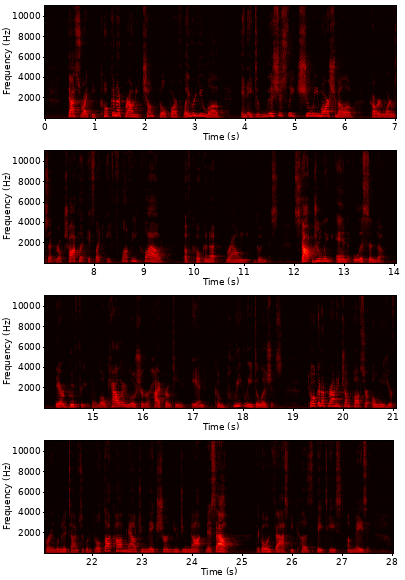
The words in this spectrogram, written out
That's right, the coconut brownie chunk Built Bar flavor you love in a deliciously chewy marshmallow covered in 100% real chocolate. It's like a fluffy cloud of coconut brownie goodness. Stop drooling and listen though. They are good for you. They're low calorie, low sugar, high protein, and completely delicious. Coconut brownie chunk puffs are only here for a limited time, so go to built.com now to make sure you do not miss out. They're going fast because they taste amazing.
